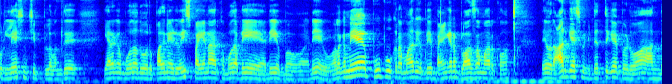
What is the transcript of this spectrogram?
ஒரு ரிலேஷன்ஷிப்பில் வந்து இறங்கும் போது அது ஒரு பதினேழு வயசு பையனாக இருக்கும்போது அப்படியே அப்படியே அப்படியே உலகமே பூ பூக்கிற மாதிரி அப்படியே பயங்கர பிளாசமாக இருக்கும். அதே ஒரு ஆர்காஸ்மிக் டெத்துக்கே போயிடுவோம் அந்த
